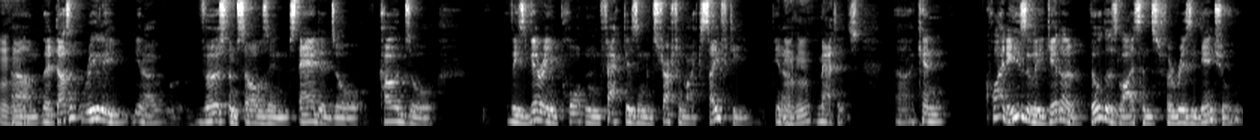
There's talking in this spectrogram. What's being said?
mm-hmm. um, that doesn't really, you know, verse themselves in standards or codes or these very important factors in construction, like safety, you know, mm-hmm. matters, uh, can quite easily get a builder's license for residential,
